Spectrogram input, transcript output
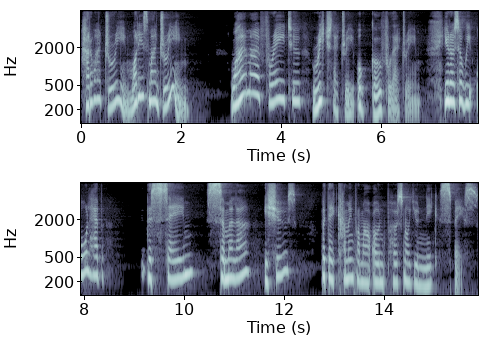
How do I dream? What is my dream? Why am I afraid to reach that dream or go for that dream? You know, so we all have the same, similar issues, but they're coming from our own personal, unique space.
